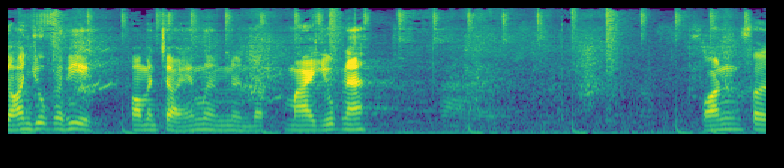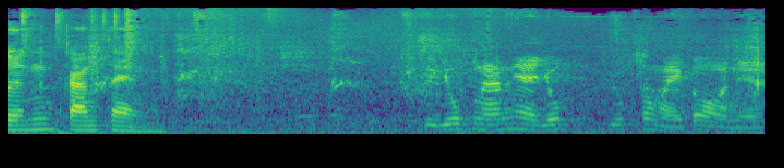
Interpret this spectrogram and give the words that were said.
ย้อนยุคนะพี่ พอมันจ่อยให้เหมือนเหมือนแบบมายุคนะใช่ฟอนต์เฟิร์นการแต่ง คือยุคนั้นเนี่ยยุคยุคสมัยก่อนเนี่ย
